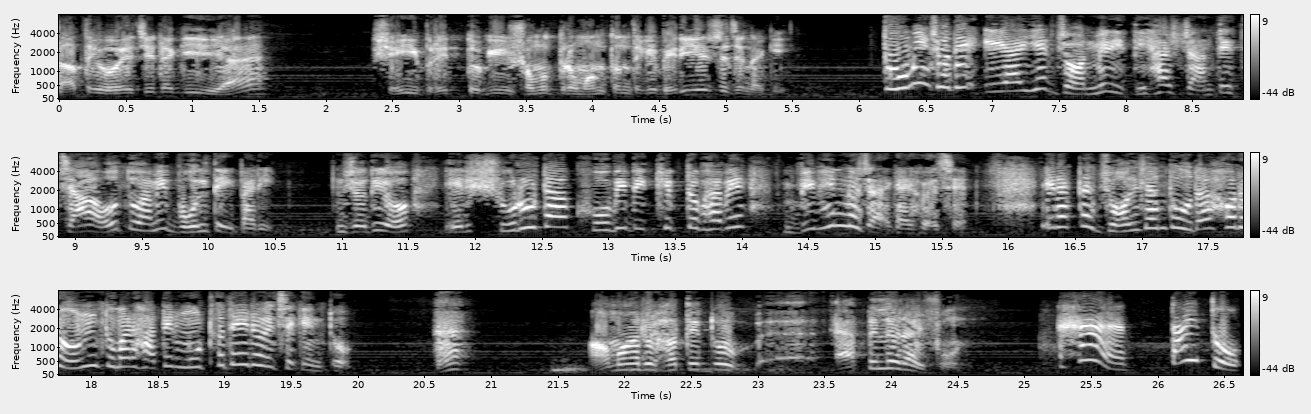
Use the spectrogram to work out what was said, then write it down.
তাতে হয়েছেটা কি হ্যাঁ সেই বৃত্ত কি সমুদ্র মন্থন থেকে বেরিয়ে এসেছে নাকি? তুমি যদি এআই এর জন্মের ইতিহাস জানতে চাও তো আমি বলতেই পারি। যদিও এর শুরুটা খুবই বিক্ষিপ্তভাবে বিভিন্ন জায়গায় হয়েছে। এর একটা জলজান্ত উদাহরণ তোমার হাতের মুঠোতেই রয়েছে কিন্তু। হ্যাঁ? আমার হাতে তো অ্যাপেলের আইফোন হ্যাঁ তাই তো।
